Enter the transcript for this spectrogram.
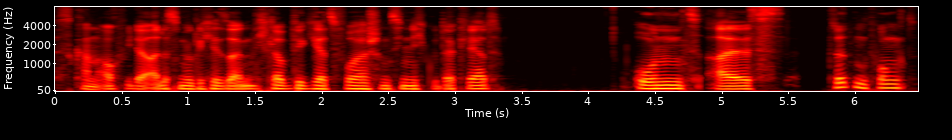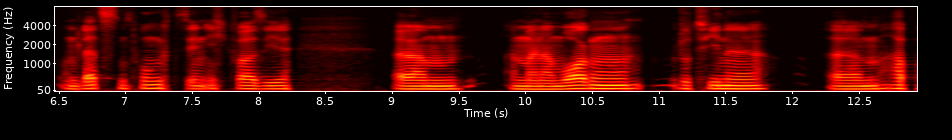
das kann auch wieder alles Mögliche sein. Ich glaube, Vicky hat es vorher schon ziemlich gut erklärt. Und als dritten Punkt und letzten Punkt, den ich quasi ähm, an meiner Morgenroutine ähm, habe,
